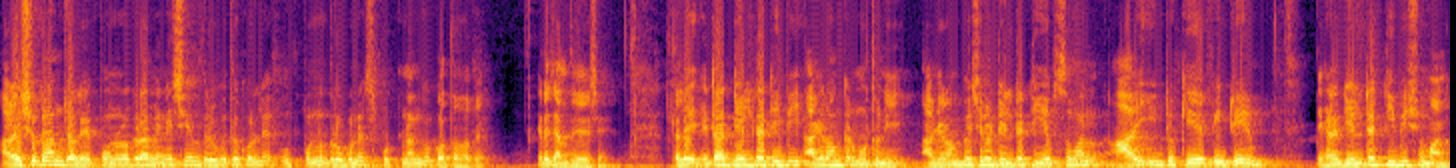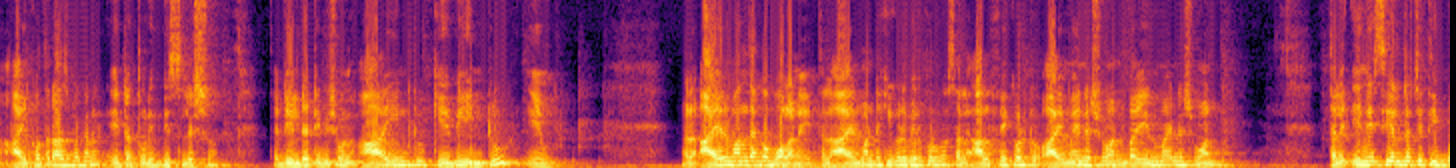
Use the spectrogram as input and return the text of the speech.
আড়াইশো গ্রাম জলে পনেরো গ্রাম এনএসিএল দ্রবীভূত করলে উৎপন্ন দ্রবণের স্ফুটনাঙ্ক কত হবে? এটা জানতে চাইছে। তাহলে এটা ডেল্টা টিভি আগের অঙ্কের মতনই। আগের অঙ্ক ছিল ডেল্টা টিএফ সমান I into K F into M এখানে ডেল্টা টিভি সমান আই কতটা আসবে কেন? এটা তড়িৎ বিশ্লেষ্য তাই ডেল্টা টিভি সমান I into KB into M আর আয়ের মান দেখো বলা নেই। তাহলে আয়ের মানটা কী করে বের করব? তাহলে alpha equal to I minus one by N minus one তাহলে এনএসিএলটা হচ্ছে তীব্র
